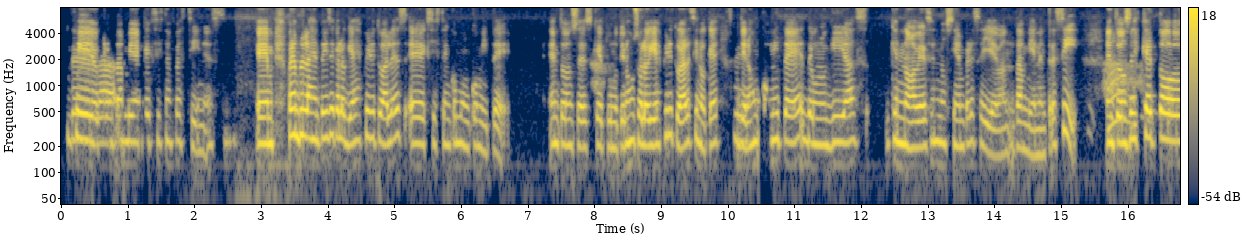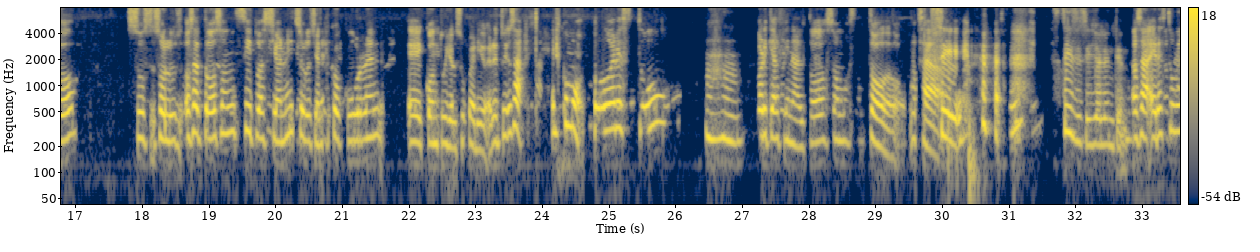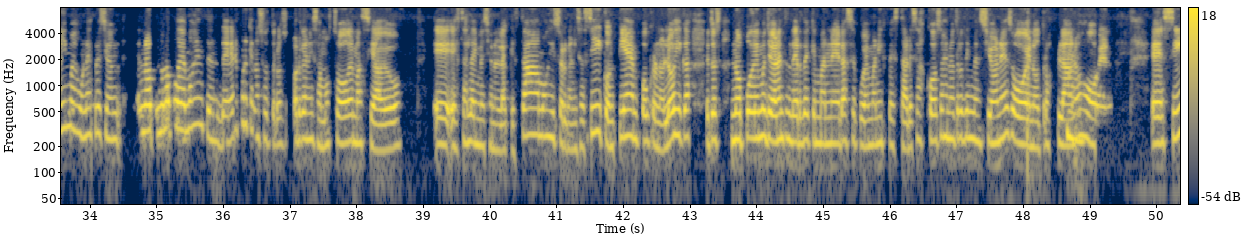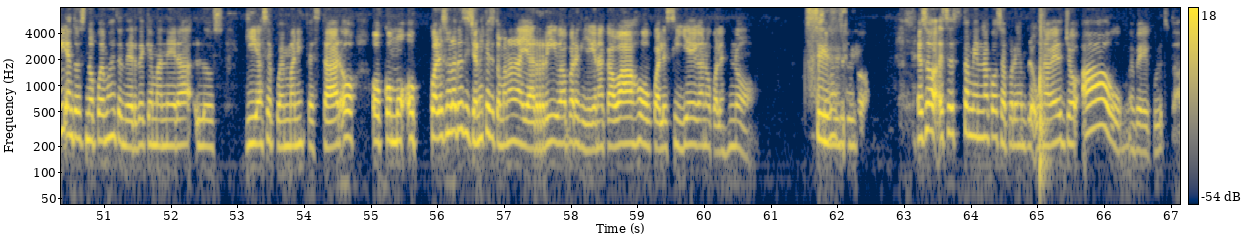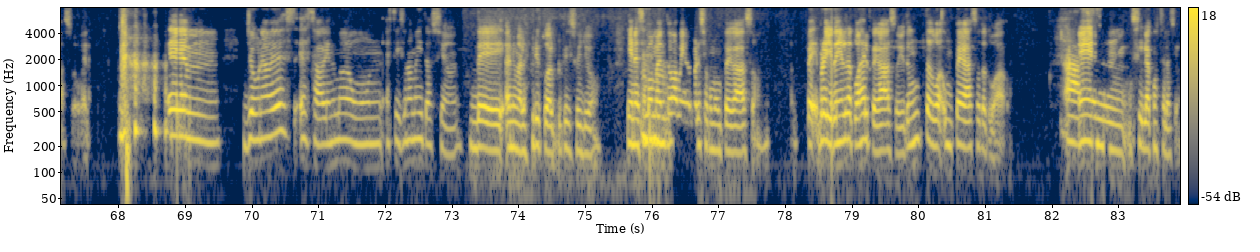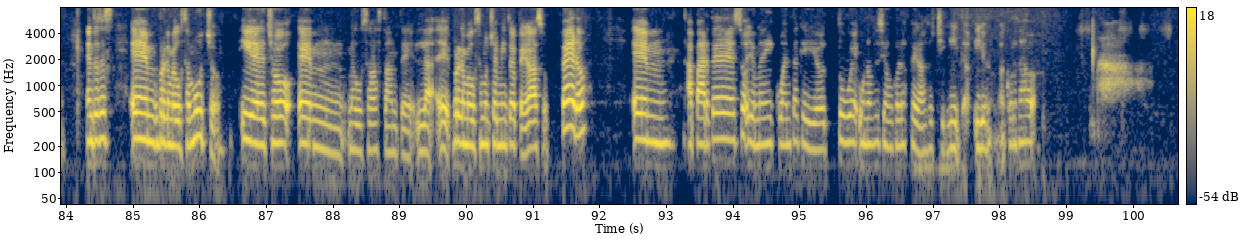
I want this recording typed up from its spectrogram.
sí, yo creo también que existen festines. Em, por ejemplo, la gente dice que los guías espirituales eh, existen como un comité. Entonces, que tú no tienes un solo guía espiritual, sino que tienes un comité de unos guías que no a veces no siempre se llevan también entre sí. Entonces, que todo sus o sea, todos son situaciones y soluciones que ocurren eh, con tu yo superior. Entonces, o sea, es como todo eres tú, porque al final todos somos todo. O sea, sí. sí, sí, sí, yo lo entiendo. O sea, eres tú mismo, es una expresión, no, no lo podemos entender porque nosotros organizamos todo demasiado eh, esta es la dimensión en la que estamos y se organiza así, con tiempo, cronológica. Entonces, no podemos llegar a entender de qué manera se pueden manifestar esas cosas en otras dimensiones o en otros planos o en... Eh, sí, entonces no podemos entender de qué manera los guías se pueden manifestar o, o, cómo, o cuáles son las decisiones que se toman allá arriba para que lleguen acá abajo o cuáles sí llegan o cuáles no. Sí, sí, sí. Eso, eso, es también una cosa, por ejemplo, una vez yo, ¡au! Me pegué culetazo, bueno. Em, yo una vez estaba viendo un, este, hice una meditación de animal espiritual, porque soy yo, y en ese momento a mí me pareció como un Pegaso, pero yo tenía el tatuaje del Pegaso, yo tengo un, un Pegaso tatuado. Ah, em, sí, la constelación. Entonces, em, porque me gusta mucho, y de hecho me gusta bastante, la, eh, porque me gusta mucho el mito de Pegaso, pero aparte de eso, yo me di cuenta que yo tuve una obsesión con los Pegasos chiquita y yo no me acordaba.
